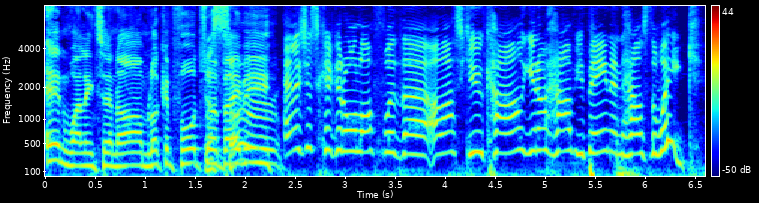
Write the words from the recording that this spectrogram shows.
in Wellington. Oh, I'm looking forward to Yes, it, baby. sir. And let's just kick it all off with uh, I'll ask you, Karl. You know, how have you been and how's the week?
